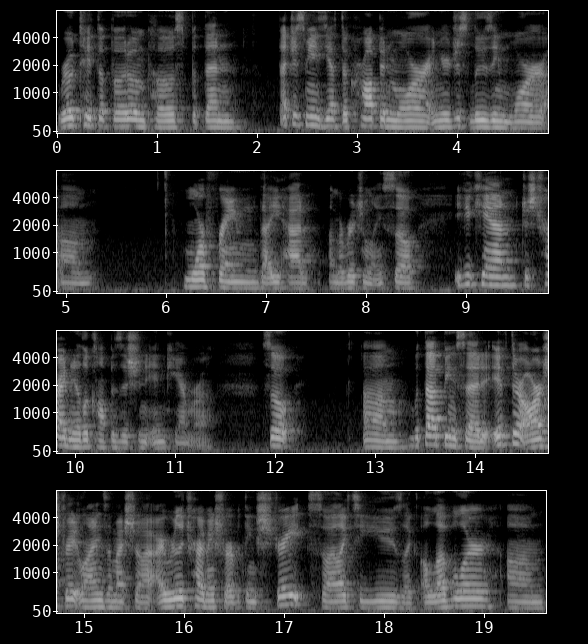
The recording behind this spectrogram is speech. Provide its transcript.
rotate the photo in post, but then that just means you have to crop in more and you're just losing more um, more framing that you had um, originally. So if you can, just try to nail the composition in camera. So um, with that being said, if there are straight lines in my shot, I really try to make sure everything's straight. So I like to use like a leveler. Um,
